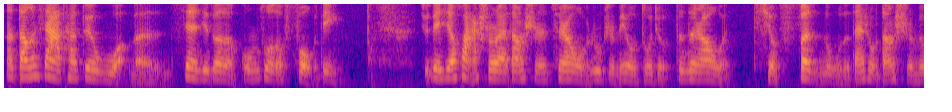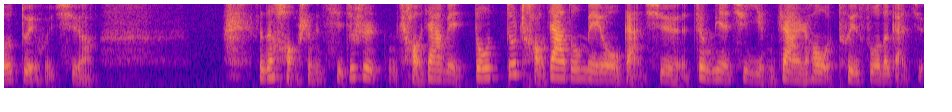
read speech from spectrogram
那当下他对我们现阶段的工作的否定，就那些话说出来，当时虽然我入职没有多久，真的让我挺愤怒的，但是我当时没有怼回去啊。真的好生气，就是吵架没都都吵架都没有敢去正面去迎战，然后我退缩的感觉，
